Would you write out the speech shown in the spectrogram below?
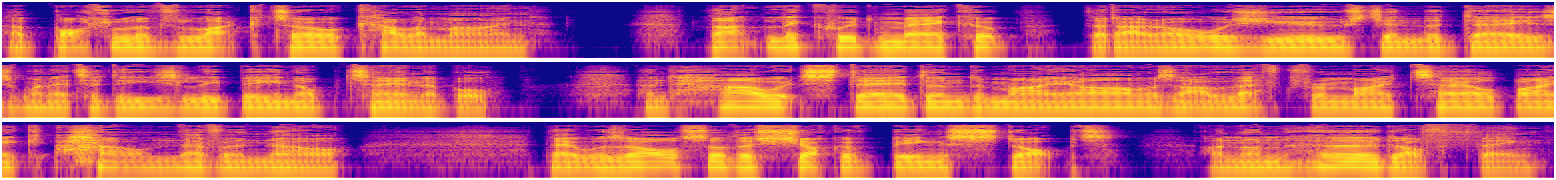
a bottle of lacto-calamine. That liquid makeup that I'd always used in the days when it had easily been obtainable. And how it stayed under my arm as I left from my tail bike, I'll never know. There was also the shock of being stopped, an unheard of thing.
